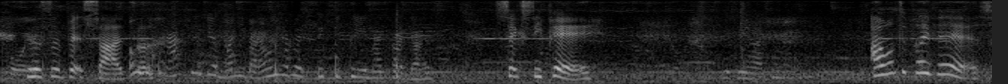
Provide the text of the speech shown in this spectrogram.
for it was a bit sad. Oh, you But can actually get money back. I only have like 60p in my card, guys. 60p. I want to play this,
